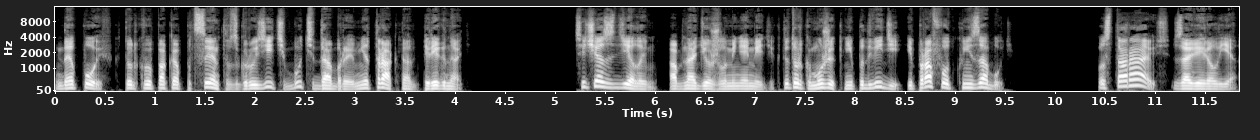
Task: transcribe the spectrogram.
«Да пофиг, только вы пока пациентов сгрузите, будьте добры, мне трак надо перегнать». «Сейчас сделаем», — обнадежил меня медик. «Ты только, мужик, не подведи и про фотку не забудь». «Постараюсь», — заверил я.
